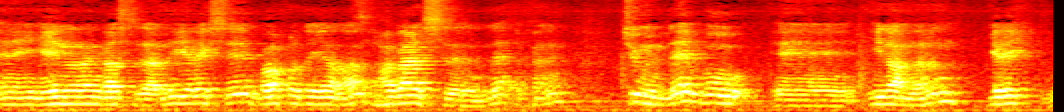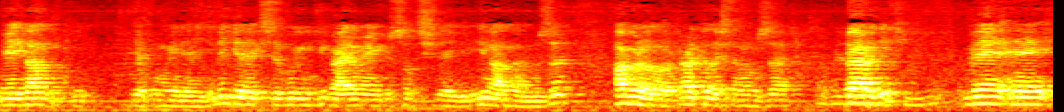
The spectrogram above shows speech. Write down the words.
e, yayınlanan gazetelerde gerekse Bafra'da alan haber sitelerinde efendim tümünde bu e, ilanların gerek meydan yapımı ile ilgili gerekse bugünkü gayrimenkul satışı ile ilgili ilanlarımızı haber olarak arkadaşlarımıza verdik. Ve e,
